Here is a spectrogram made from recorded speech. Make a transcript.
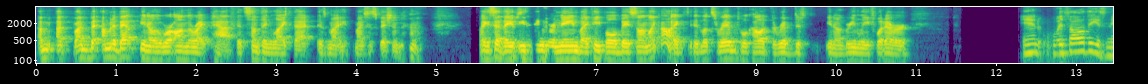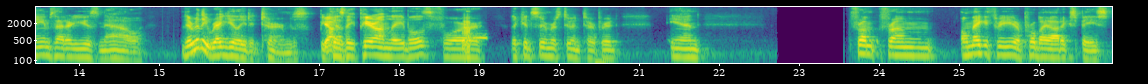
I'm, I'm, I'm going to bet you know we're on the right path. It's something like that is my my suspicion. like I said, they, these things were named by people based on like, oh, it, it looks ribbed. We'll call it the ribbed, you know, green leaf, whatever. And with all these names that are used now, they're really regulated terms because yep. they appear on labels for uh-huh. the consumers to interpret. And from from omega three or probiotic space,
